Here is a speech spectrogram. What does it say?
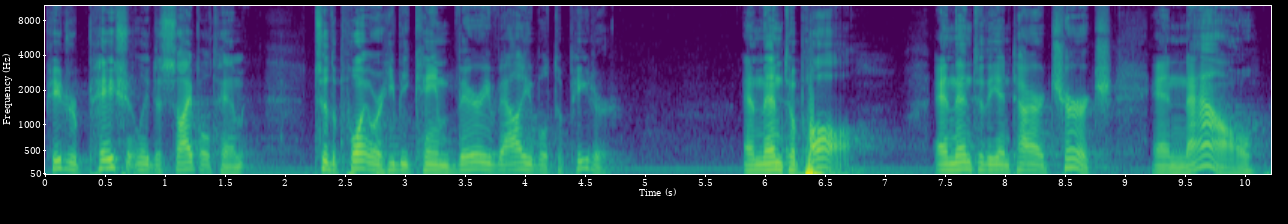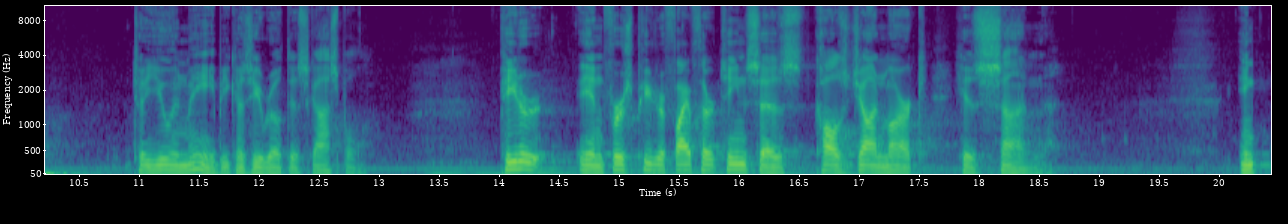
Peter patiently discipled him to the point where he became very valuable to Peter, and then to Paul, and then to the entire church, and now to you and me because he wrote this gospel. Peter in 1 Peter 5:13 says calls John Mark his son. In,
